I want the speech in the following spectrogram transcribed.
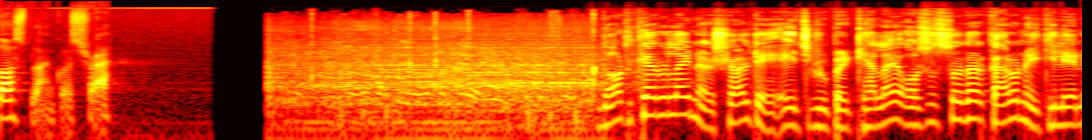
লস ব্লাঙ্কোসরা। নর্থ ক্যারোলাইনার শার্টে এইচ গ্রুপের খেলায় অসুস্থতার কারণে কিলিয়ান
